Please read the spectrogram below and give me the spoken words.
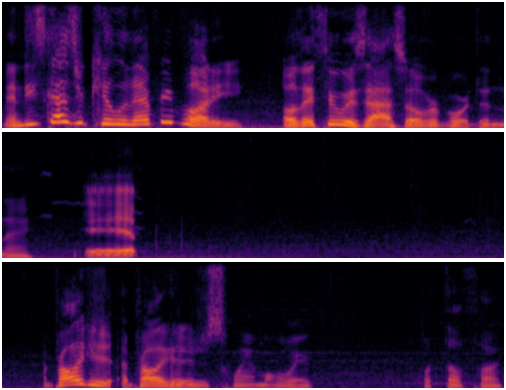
Man, these guys are killing everybody. Oh, they threw his ass overboard, didn't they? Yep. I probably could. I probably could have just swam all the way. What the fuck?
